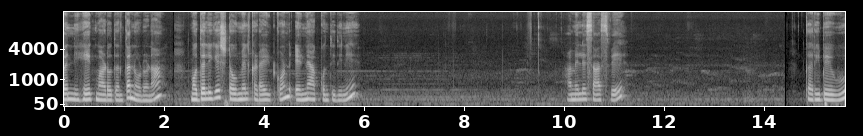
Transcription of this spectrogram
ಬನ್ನಿ, ಹೇಗೆ ಮಾಡೋದಂತ ನೋಡೋಣ. ಮೊದಲಿಗೆ ಸ್ಟವ್ ಮೇಲೆ ಕಡಾಯಿ ಇಟ್ಕೊಂಡು ಎಣ್ಣೆ ಹಾಕ್ಕೊತಿದ್ದೀನಿ. ಆಮೇಲೆ ಸಾಸಿವೆ, ಕರಿಬೇವು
